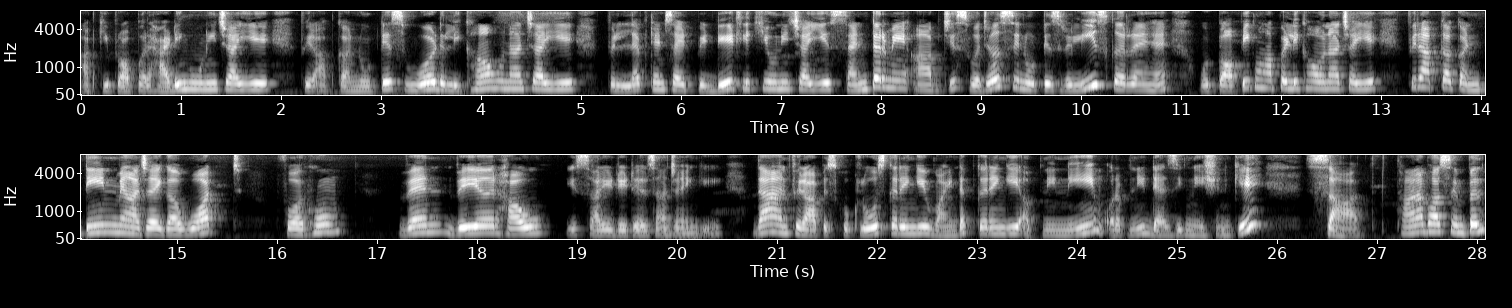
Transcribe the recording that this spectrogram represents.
आपकी प्रॉपर हेडिंग होनी चाहिए। फिर आपका नोटिस वर्ड लिखा होना चाहिए। फिर लेफ़्ट हैंड साइड पे डेट लिखी होनी चाहिए। सेंटर में आप जिस वजह से नोटिस रिलीज़ कर रहे हैं, वो टॉपिक वहाँ पर लिखा होना चाहिए। फिर आपका कंटेन में आ जाएगा what for whom when where how ये सारी डिटेल्स आ जाएँगी। दैन फिर आप इसको क्लोज करेंगे वाइंड अप करेंगे अपनी नेम और अपनी डेजिग्नेशन के साथ। था ना बहुत सिंपल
